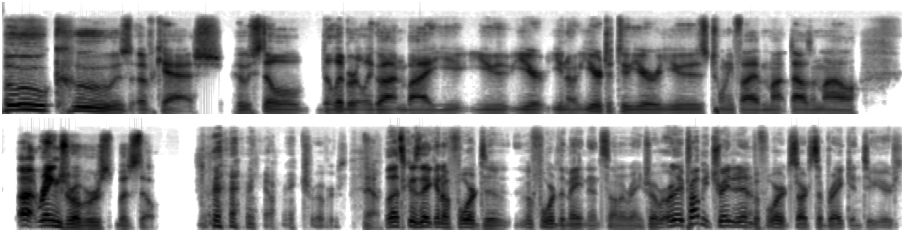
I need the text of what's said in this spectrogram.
bukus of cash who still deliberately go out and buy you you year you know year to two year used twenty five thousand mile uh, Range Rovers, but still yeah, Range Rovers. Yeah. Well, that's because they can afford to afford the maintenance on a Range Rover, or they probably trade it in Yeah. before it starts to break in two years.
